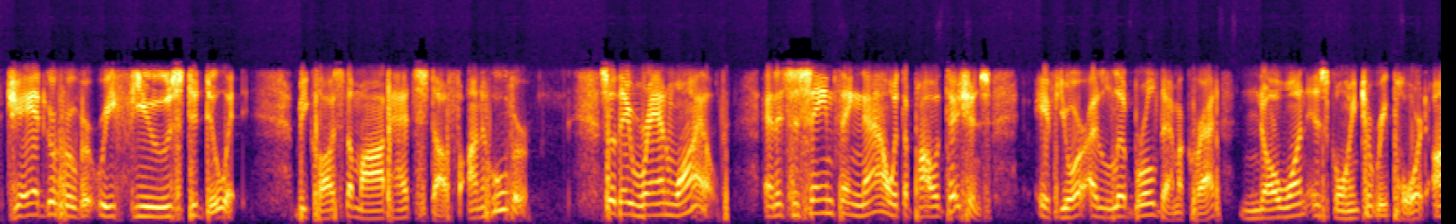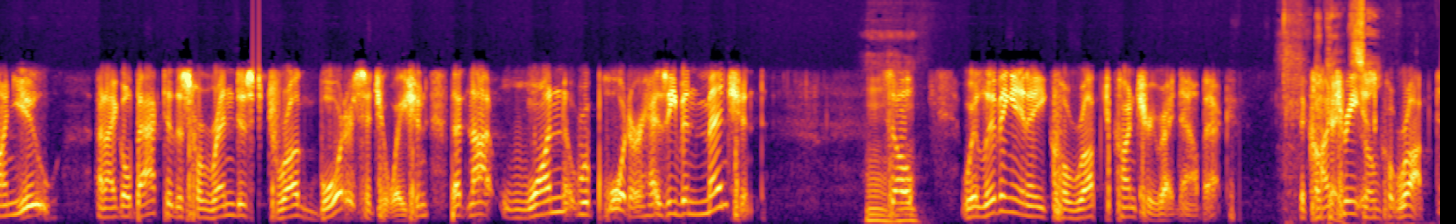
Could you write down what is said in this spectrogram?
J. Edgar Hoover refused to do it because the mob had stuff on Hoover. So they ran wild. And it's the same thing now with the politicians if you're a liberal Democrat, no one is going to report on you And I go back to this horrendous drug border situation that not one reporter has even mentioned. Mm-hmm. So we're living in a corrupt country right now, Beck. The country okay, so is corrupt.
